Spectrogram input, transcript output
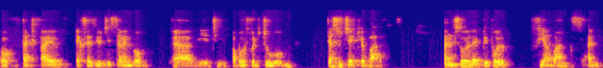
of 35 excess duty, 7 bob uh, VAT, about 42 bob, just to check your balance. And so, like people fear banks, and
